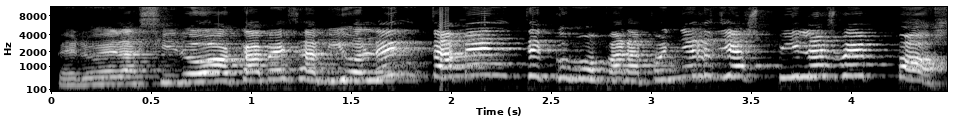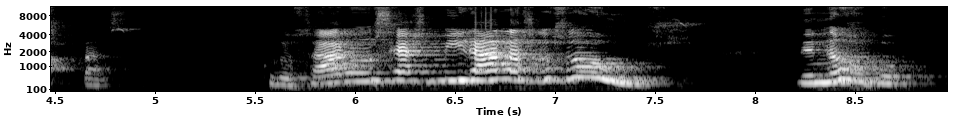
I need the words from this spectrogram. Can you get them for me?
pero era xirou a cabeza violentamente como para poñerlle as pilas ben postas. Cruzáronse as miradas dos dous. De novo,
